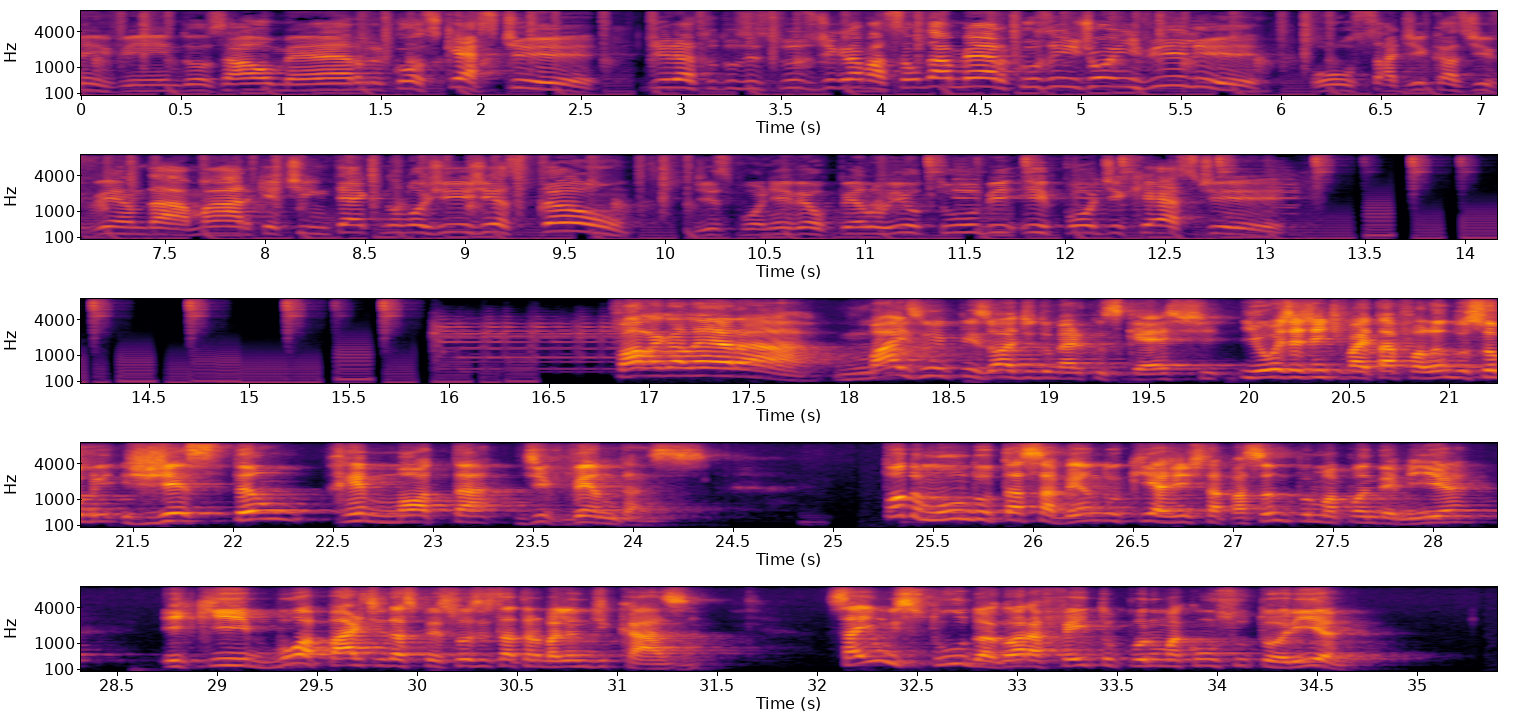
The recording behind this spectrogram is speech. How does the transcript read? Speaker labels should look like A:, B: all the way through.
A: Bem-vindos ao Mercoscast, direto dos estúdios de gravação da Mercos em Joinville. Ouça dicas de venda, marketing, tecnologia e gestão, disponível pelo YouTube e podcast.
B: Fala galera, mais um episódio do Mercoscast e hoje a gente vai estar falando sobre gestão remota de vendas. Todo mundo está sabendo que a gente está passando por uma pandemia e que boa parte das pessoas está trabalhando de casa. Saiu um estudo agora feito por uma consultoria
